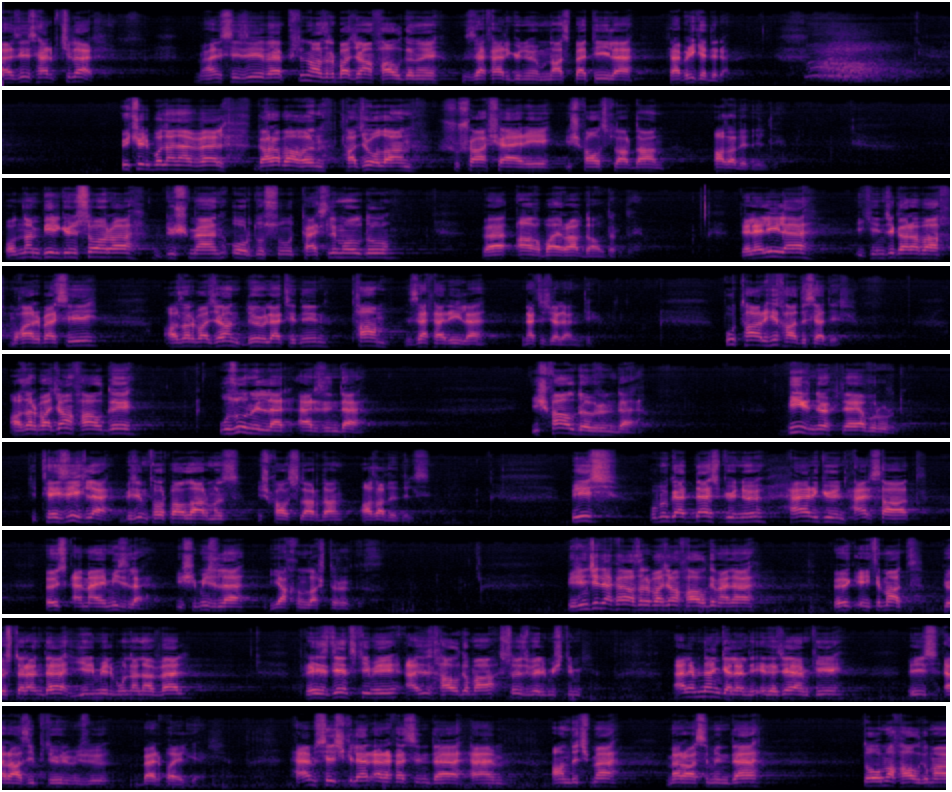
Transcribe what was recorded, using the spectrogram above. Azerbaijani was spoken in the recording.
Əziz hərbçilər, mən sizi və bütün Azərbaycan xalqını Zəfər günü münasibəti ilə təbrik edirəm. Üç il bundan əvvəl Qarabağın tacı olan Şuşa şəhəri işğalçılardan azad edildi. Ondan bir gün sonra düşmən ordusu təslim oldu və ağ bayraq qaldırdı. Beləliklə, İkinci Qarabağ müharibəsi Azərbaycan dövlətinin tam zəfəri ilə nəticələndi. Bu tarixi hadisədir. Azərbaycan xalqı uzun illər ərzində işğal dövründə bir nöqtəyə vururdu ki, tezliklə bizim torpaqlarımız işğalçılardan azad edilsin. Biz bu müqəddəs günü hər gün, hər saat öz əməyimizlə, işimizlə yaxınlaşdırırdıq. Birinci dəfə Azərbaycan xalqı mənə böyük etimad göstərəndə 20 il bundan əvvəl prezident kimi əziz xalqıma söz vermişdim. Əlimdən gələni edəcəyəm ki, biz ərazi bütövlüyümüzü bərpa edək. Həm seçkilər ərəfəsində, həm and içmə mərasimində doğma xalqıma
